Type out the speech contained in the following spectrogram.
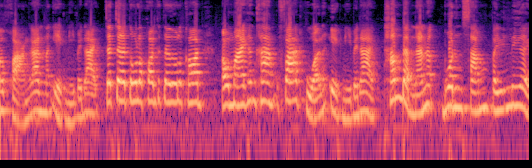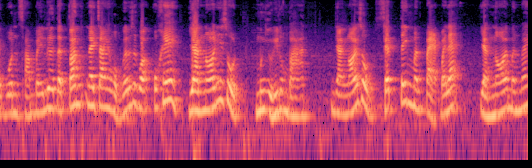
มาขวางกันนางเอกหนีไปได้ จะเจอตัวละครจะเจอตัวละคร เอาไม้ข้างๆฟาดหัวนางเอกหนีไปได้ทำแบบนั้นอะวนซ้ำไปเรื่อยวนซ้ำไปเรื่อยแต่ตอนในใจผมก็รู้สึกว่าโอเค อย่างน้อยที่สุด มึงอยู่ที่โรงพยาบาลอย่างน้อยสุดเซตติ้งมันแปลกไปแล้วอย่างน้อยมันไม่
